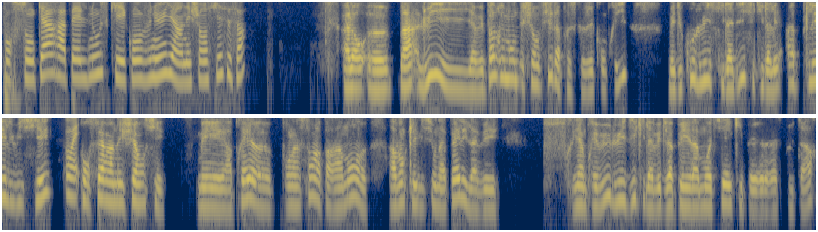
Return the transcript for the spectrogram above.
pour son cas, rappelle-nous ce qui est convenu. Il y a un échéancier, c'est ça? Alors, euh, bah, lui, il n'y avait pas vraiment d'échéancier, d'après ce que j'ai compris. Mais du coup, lui, ce qu'il a dit, c'est qu'il allait appeler l'huissier pour faire un échéancier. Mais après, euh, pour l'instant, apparemment, euh, avant que l'émission n'appelle, il avait rien prévu. Lui, il dit qu'il avait déjà payé la moitié et qu'il paierait le reste plus tard.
